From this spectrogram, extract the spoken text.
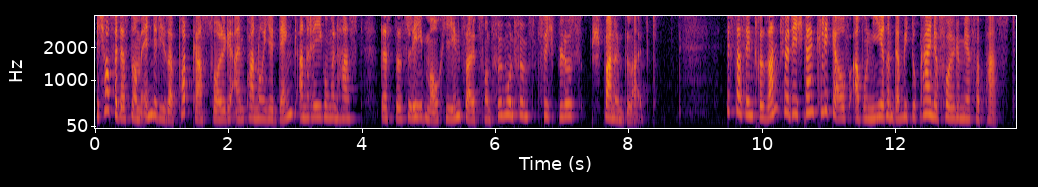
Ich hoffe, dass du am Ende dieser Podcast-Folge ein paar neue Denkanregungen hast, dass das Leben auch jenseits von 55 plus spannend bleibt. Ist das interessant für dich? Dann klicke auf Abonnieren, damit du keine Folge mehr verpasst.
